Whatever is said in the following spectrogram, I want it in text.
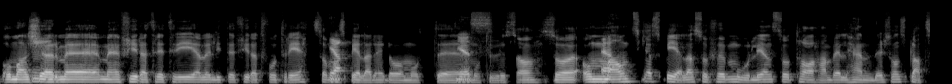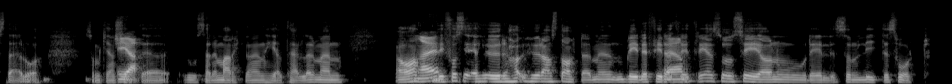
Om man kör mm. med, med 4-3-3 eller lite 4-2-3-1 som ja. man spelade då mot, yes. mot USA. Så om ja. Mount ska spela så förmodligen så tar han väl Hendersons plats där då som kanske ja. inte rosade marknaden helt heller. Men ja, Nej. vi får se hur, hur han startar. Men blir det 4-3-3 ja. så ser jag nog det som lite svårt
